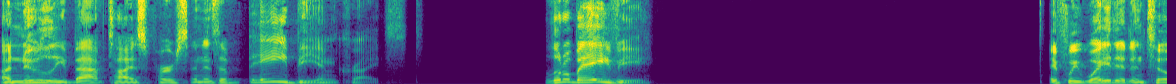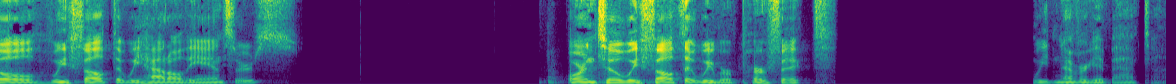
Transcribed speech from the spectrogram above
A newly baptized person is a baby in Christ, a little baby. If we waited until we felt that we had all the answers, or until we felt that we were perfect, we'd never get baptized.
